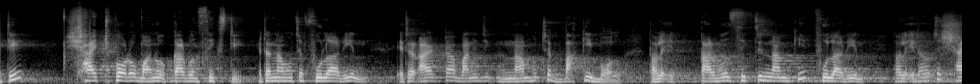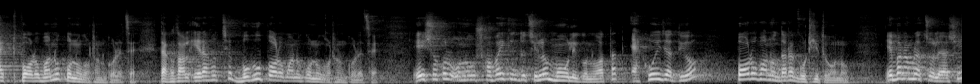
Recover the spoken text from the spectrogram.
এটি ষাট পরমাণু কার্বন সিক্সটি এটার নাম হচ্ছে ফুলারিন। এটার আরেকটা বাণিজ্যিক নাম হচ্ছে বাকি বল। তাহলে কার্বন সিক্সটির নাম কি? ফুলারিন। তাহলে এটা হচ্ছে ষাট পরমাণু কোনো গঠন করেছে। দেখো, তাহলে এরা হচ্ছে বহু পরমাণু কোনো গঠন করেছে। এই সকল অণু সবাই কিন্তু ছিল মৌলিক অণু, অর্থাৎ একই জাতীয় পরমাণু দ্বারা গঠিত অণু। এবার আমরা চলে আসি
